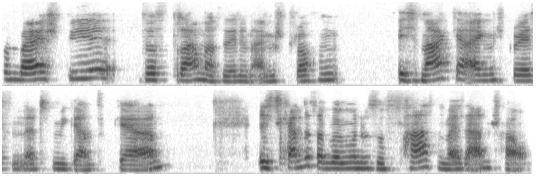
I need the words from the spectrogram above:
Zum Beispiel, du hast Dramaserien angesprochen. Ich mag ja eigentlich Grey's Anatomy ganz gern. Ich kann das aber immer nur so phasenweise anschauen.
